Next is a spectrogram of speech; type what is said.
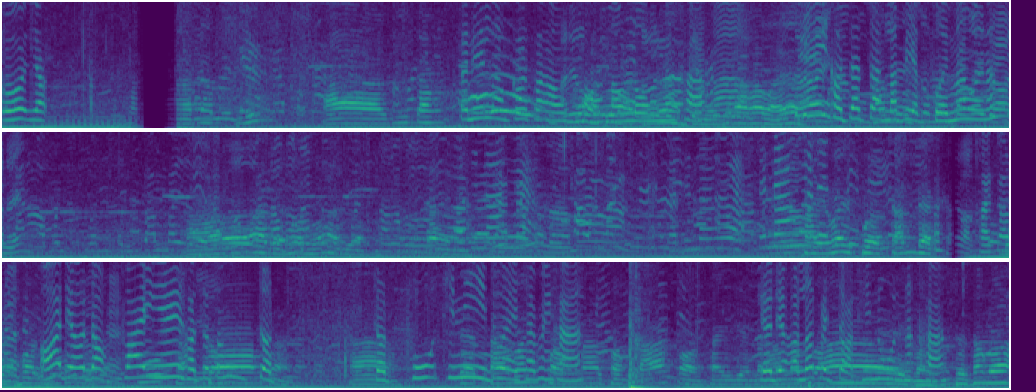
เอออยากอ่ามี ตังตอนนี้เราก็จะเอาของเราลงนะคะ ที่นี่เขาจะจัดระเบียบสวยมากเลยนะใส่ไว้เปิดกันเด็กใครก้าวเลยอ๋อเดี๋ยวดอกไฟไงเขาจะต้องจดจดพลุที่นี่ด้วยใช่ไหมคะสองตาก่อนใส่เวียนเดี๋ยวเดี๋ยวเอารถไปจอดที่นู่นนะคะเดี๋ยวทั้งเรือ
